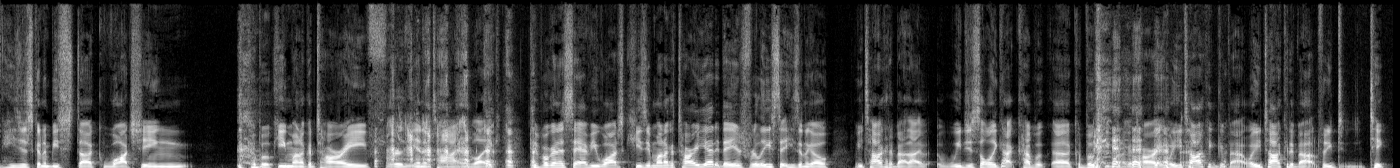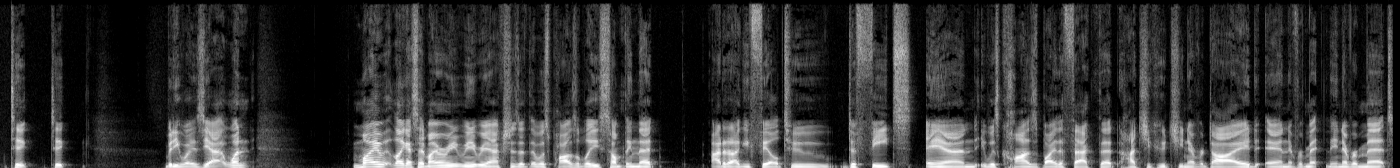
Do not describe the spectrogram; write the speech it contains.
He's just going to be stuck watching Kabuki Monogatari for the end of time. Like people are going to say, "Have you watched Kizu Monogatari yet?" They just released it. He's going to go, "What are you talking about? I, we just only got Kabu, uh, Kabuki Monogatari. what are you talking about? What are you talking about?" Tick tick tick. But anyways, yeah. When my like I said, my immediate reaction is that there was possibly something that Araragi failed to defeat, and it was caused by the fact that Hachikuji never died and never met. They never met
